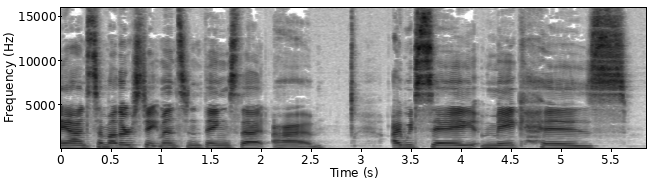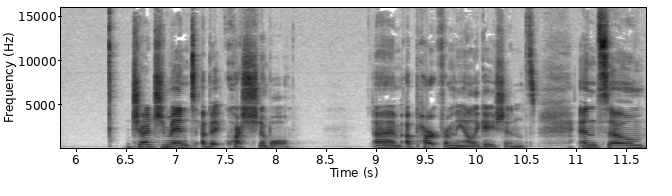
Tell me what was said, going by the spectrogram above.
and some other statements and things that um, I would say make his judgment a bit questionable, um, apart from the allegations. And so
